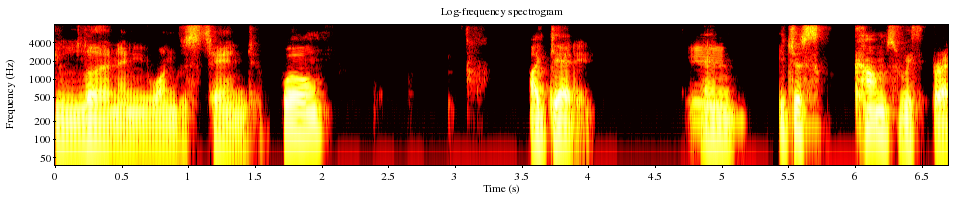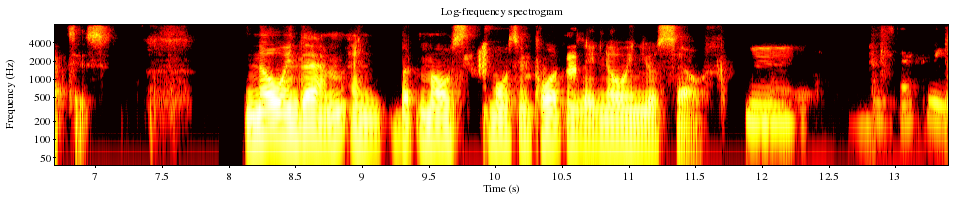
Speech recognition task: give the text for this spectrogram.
you learn and you understand well I get it. Mm. And it just comes with practice. Knowing them and but most most importantly, knowing yourself. Mm. Exactly.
